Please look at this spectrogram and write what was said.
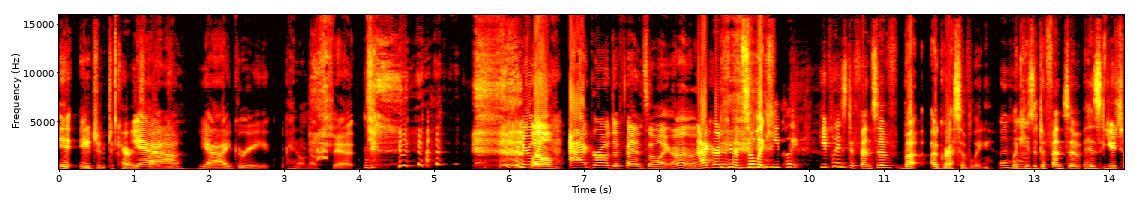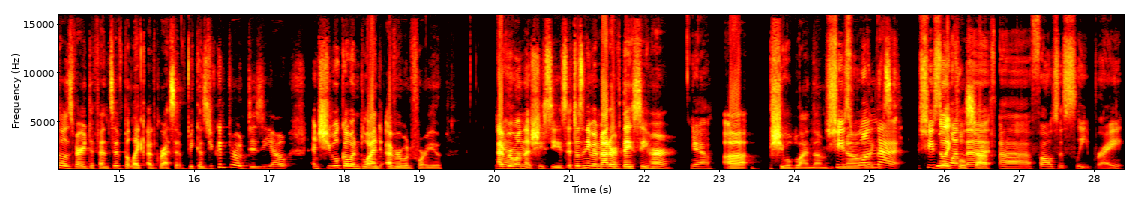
it agent to carry spike. yeah, yeah, I agree. I don't know shit. when you're Well, like aggro defense, I'm like uh. aggro defense. So like he play he plays defensive but aggressively. Like Mhm. he's a defensive. His util is very defensive but like aggressive because you can throw Dizzy out and she will go and blind everyone for you. Yeah. Everyone that she sees. It doesn't even matter if they see her. Yeah, Uh, she will blind them. she's you know? one like, that she's really the one cool that uh falls asleep, right?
